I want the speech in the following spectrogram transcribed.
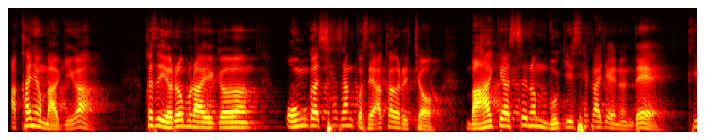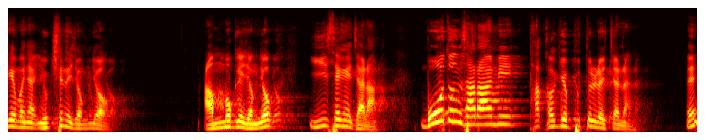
악한 영 마귀가. 그래서 여러분 하여금 온갖 세상 것에 아까 그랬죠. 마귀가 쓰는 무기 세 가지가 있는데 그게 뭐냐? 육신의 정욕, 안목의 정욕, 이생의 자랑. 모든 사람이 다 거기에 붙들려 있잖아. 예?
